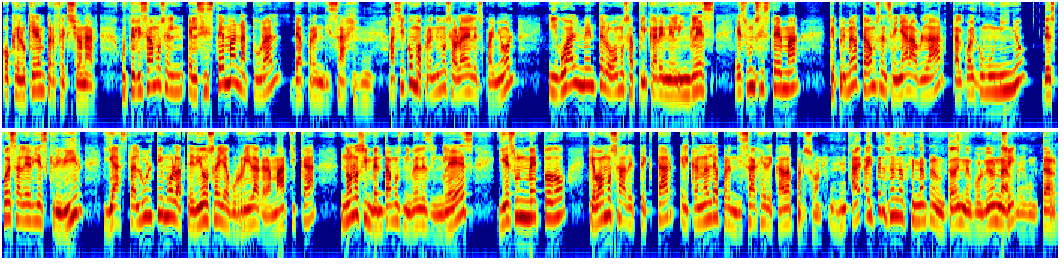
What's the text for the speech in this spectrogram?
o que lo quieren perfeccionar. Utilizamos el, sistema natural de aprendizaje. Así como aprendimos a hablar el español, igualmente lo vamos a aplicar en el inglés. Es un sistema que primero te vamos a enseñar a hablar, tal cual como un niño, después a leer y escribir, y hasta el último la tediosa y aburrida gramática. No nos inventamos niveles de inglés y es un método que vamos a detectar el canal de aprendizaje de cada persona. hay, personas que me han preguntado y me volvieron a preguntar.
